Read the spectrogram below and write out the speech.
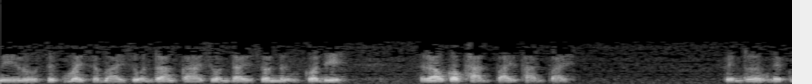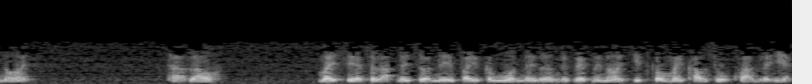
มีรู้สึกไม่สบายส่วนร่างกายส่วนใดส่วนหนึ่งก็ดี เราก็ผ่านไปผ่านไป เป็นเรื่องเล็กน้อย ถ้าเราไม่เสียสละในส่วนนี้ไปกังวลในเรื่องเล็กๆน้อยๆจิตก็ไม่เข้าสู่ความละเอียด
